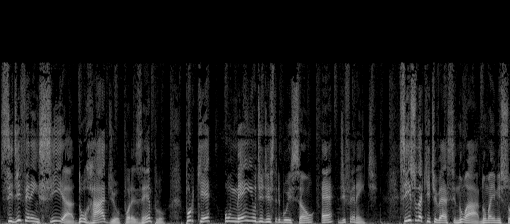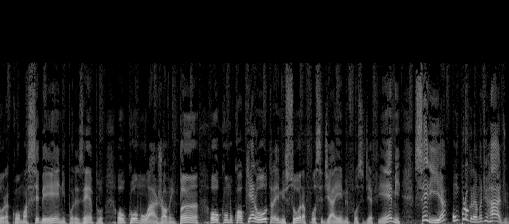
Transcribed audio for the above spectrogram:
se diferencia do rádio, por exemplo, porque o meio de distribuição é diferente. Se isso daqui tivesse no ar, numa emissora como a CBN, por exemplo, ou como a Jovem Pan, ou como qualquer outra emissora, fosse de AM, fosse de FM, seria um programa de rádio.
